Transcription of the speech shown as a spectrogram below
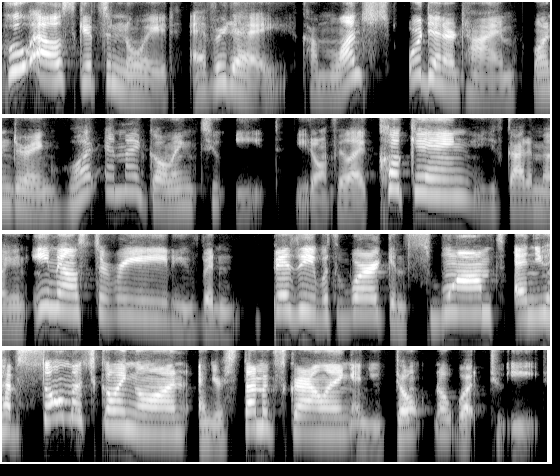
Who else gets annoyed every day come lunch or dinner time wondering, what am I going to eat? You don't feel like cooking, you've got a million emails to read, you've been busy with work and swamped, and you have so much going on and your stomach's growling and you don't know what to eat.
